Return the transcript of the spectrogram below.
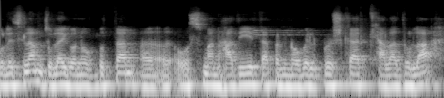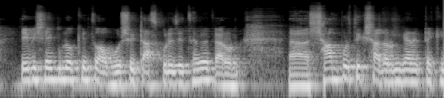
বলেছিলাম। জুলাই গণ অভ্যুত্থান ওসমান হাদি, তারপর নোবেল পুরস্কার, খেলাধুলা। এই বিষয়গুলো কিন্তু অবশ্যই টাচ করে যেতে হবে কারণ সাম্প্রতিক সাধারণ জ্ঞান একটা কি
